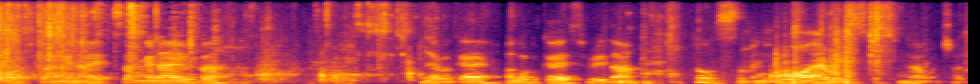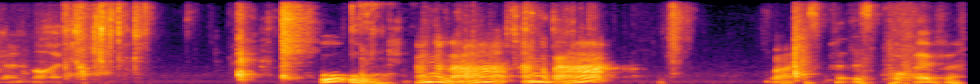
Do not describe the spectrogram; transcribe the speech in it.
Oh, it's hanging out. It's hanging over. There we go. I'll have a go through that. Oh, something wiry sticking out, which I don't like. Oh, hang on that. Hang that. Right, let's put this pot over.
